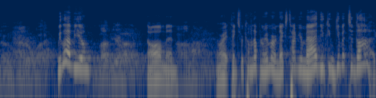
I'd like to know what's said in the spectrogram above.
no matter what. We love you. Love you. Amen. Amen. All right, thanks for coming up. And remember, next time you're mad, you can give it to God.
